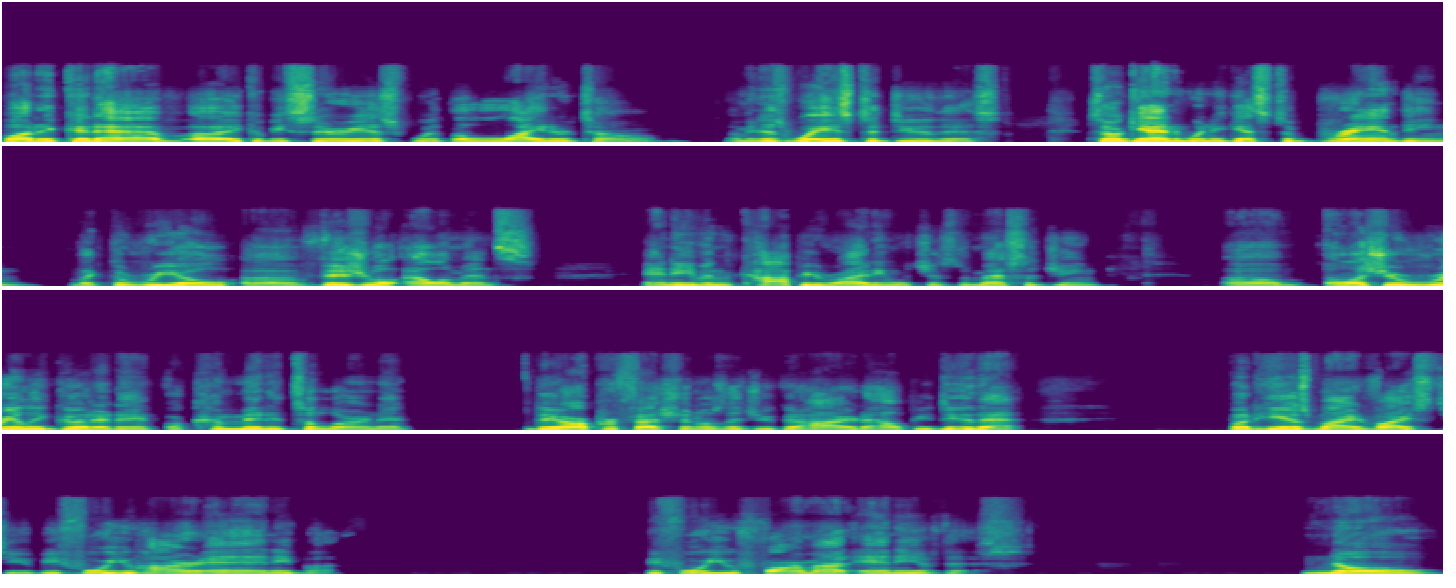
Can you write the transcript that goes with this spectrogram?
but it could have uh, it could be serious with a lighter tone. I mean, there's ways to do this. So again, when it gets to branding, like the real uh, visual elements, and even copywriting, which is the messaging, um, unless you're really good at it or committed to learn it, there are professionals that you could hire to help you do that. But here's my advice to you before you hire anybody, before you farm out any of this, know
